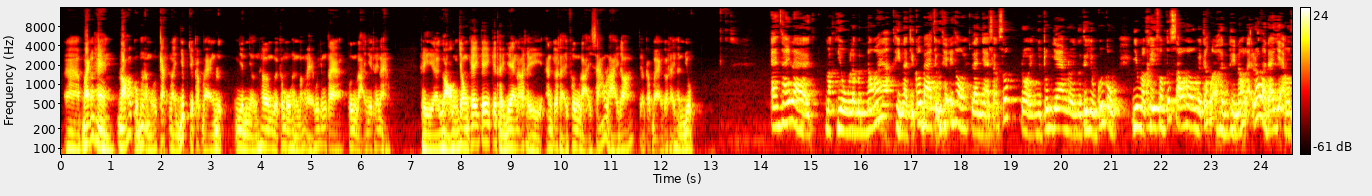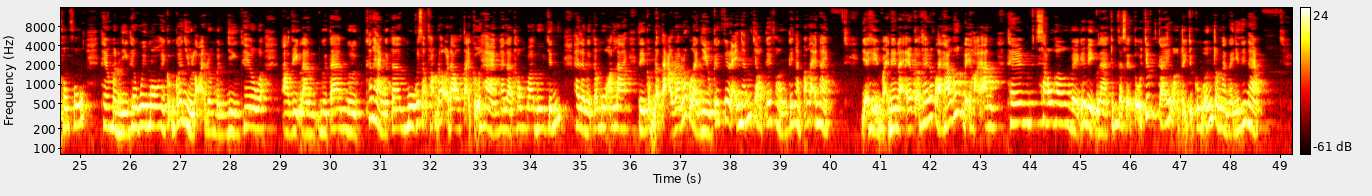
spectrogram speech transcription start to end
à, bán hàng đó cũng là một cách mà giúp cho các bạn được nhìn nhận hơn về cái mô hình bán lẻ của chúng ta phân loại như thế nào. Thì à, gọn trong cái cái cái thời gian đó thì anh có thể phân loại sáu loại đó cho các bạn có thể hình dung. Em thấy là mặc dù là mình nói á, thì là chỉ có ba chủ thể thôi là nhà sản xuất rồi người trung gian rồi người tiêu dùng cuối cùng. Nhưng mà khi phân tích sâu hơn về các loại hình thì nó lại rất là đa dạng và phong phú. Theo mình nhìn theo quy mô thì cũng có nhiều loại rồi mình nhìn theo à, việc là người ta người khách hàng người ta mua cái sản phẩm đó ở đâu tại cửa hàng hay là thông qua bưu chính hay là người ta mua online thì cũng đã tạo ra rất là nhiều cái cái rẽ nhánh cho cái phần cái ngành bán lẻ này vậy thì vậy nên là em cảm thấy rất là háo hức để hỏi anh thêm sâu hơn về cái việc là chúng ta sẽ tổ chức cái quản trị chuỗi cung ứng trong ngành này như thế nào.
